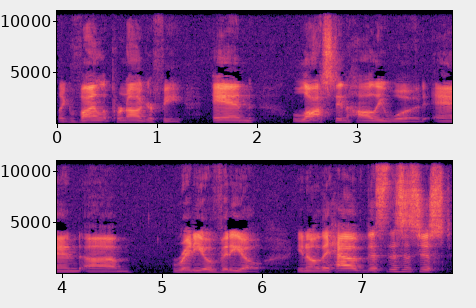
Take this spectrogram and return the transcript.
like Violent Pornography and Lost in Hollywood and um, Radio Video. You know, they have this. This is just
